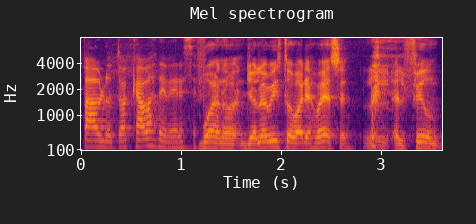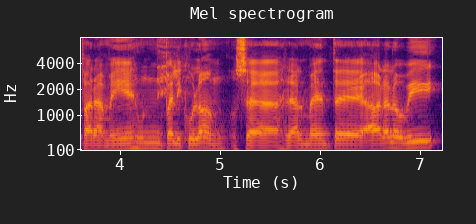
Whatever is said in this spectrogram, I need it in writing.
Pablo, tú acabas de ver ese film. Bueno, yo lo he visto varias veces. El, film para mí es un peliculón. O sea, realmente ahora lo vi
